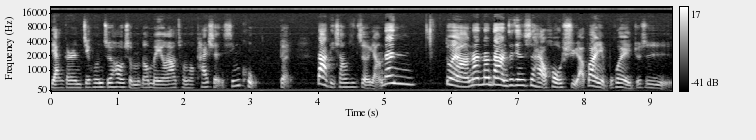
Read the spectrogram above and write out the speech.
两个人结婚之后什么都没有，要从头开始很辛苦。对，大体上是这样。但对啊，那那当然这件事还有后续啊，不然也不会就是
